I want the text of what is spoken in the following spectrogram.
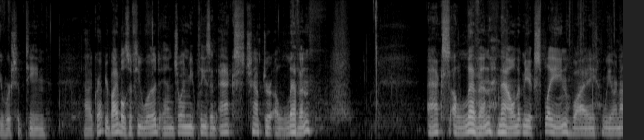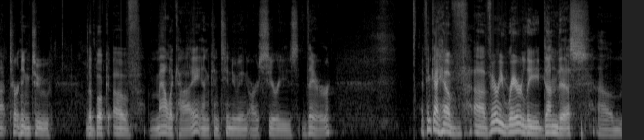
You, worship team. Uh, grab your Bibles if you would and join me, please, in Acts chapter 11. Acts 11. Now, let me explain why we are not turning to the book of Malachi and continuing our series there. I think I have uh, very rarely done this um,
